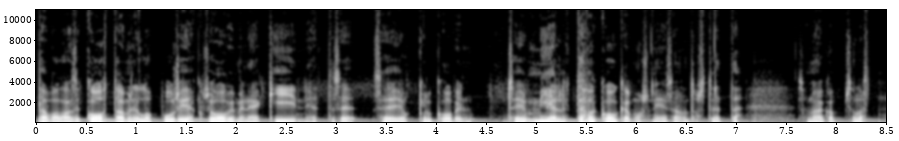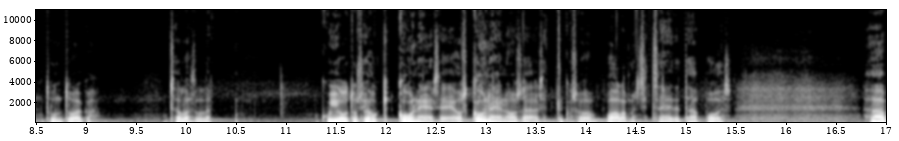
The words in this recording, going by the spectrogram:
tavallaan se kohtaaminen loppuu siihen, kun se ovi menee kiinni, että se, se ei ole kyllä kovin, se ei ole miellyttävä kokemus niin sanotusti, että se on aika sellaista, tuntuu aika sellaiselle, kun joutuisi johonkin koneeseen, jos koneen osa ja sitten kun se on valmis, sitten se heitetään pois. Ää,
